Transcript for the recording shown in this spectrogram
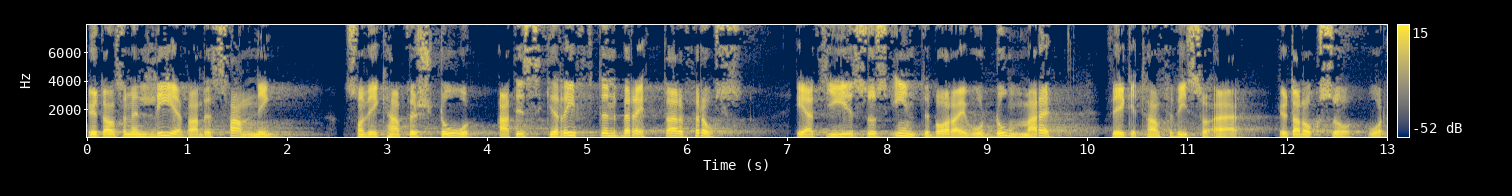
utan som en levande sanning, som vi kan förstå att det skriften berättar för oss är att Jesus inte bara är vår domare, vilket han förvisso är, utan också vår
